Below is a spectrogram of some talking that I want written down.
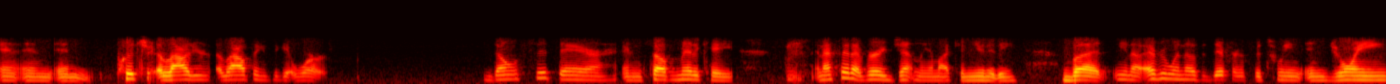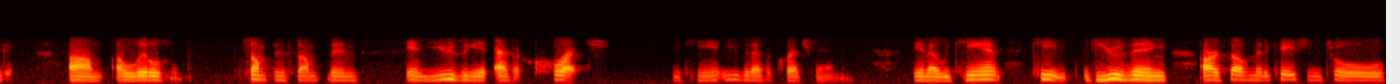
and and and put your, allow your allow things to get worse. Don't sit there and self medicate. And I say that very gently in my community, but you know everyone knows the difference between enjoying um, a little something something and using it as a crutch. We can't use it as a crutch, family. You know, we can't keep using our self medication tools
